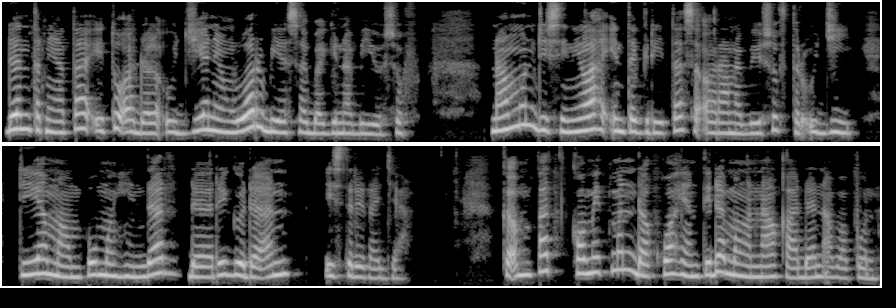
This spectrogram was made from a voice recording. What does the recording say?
Dan ternyata itu adalah ujian yang luar biasa bagi Nabi Yusuf. Namun di sinilah integritas seorang Nabi Yusuf teruji dia mampu menghindar dari godaan istri raja. Keempat, komitmen dakwah yang tidak mengenal keadaan apa pun.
